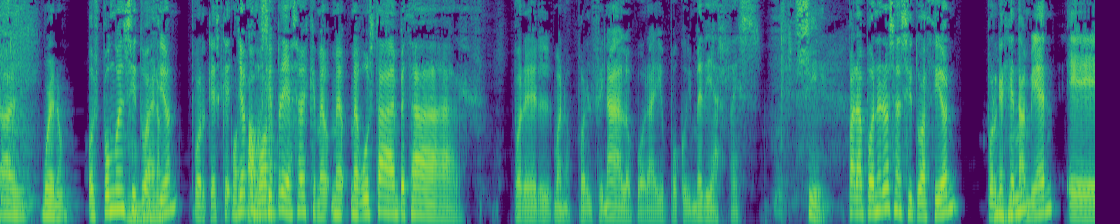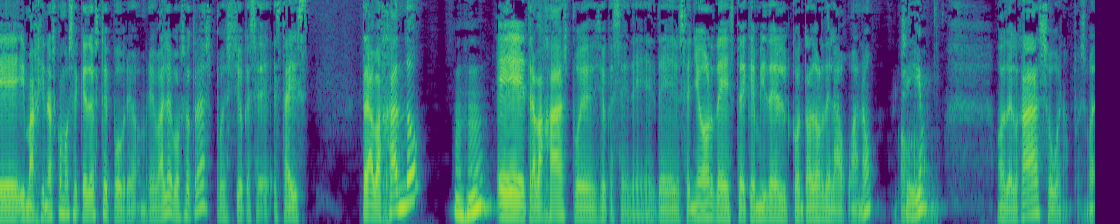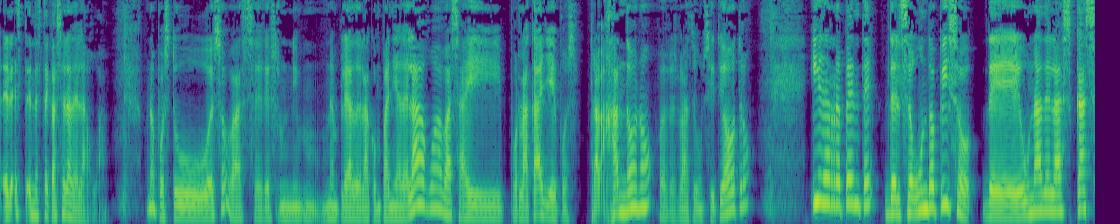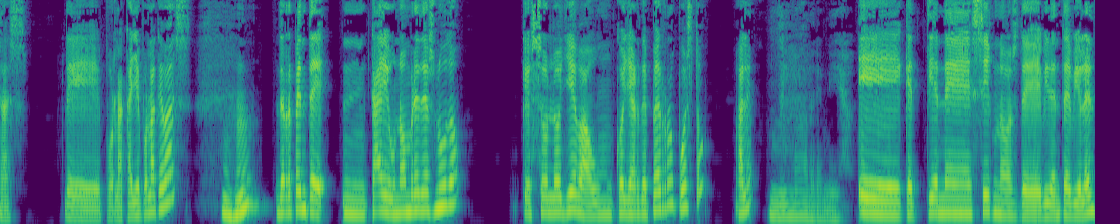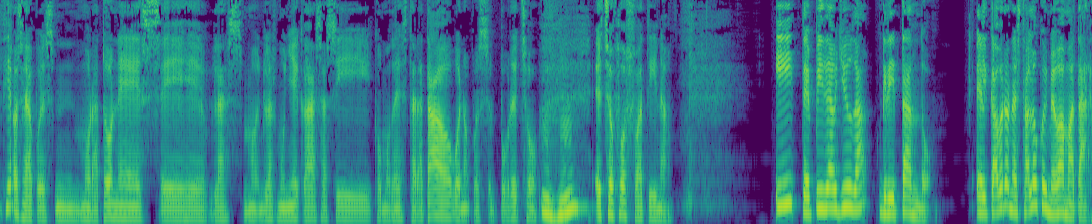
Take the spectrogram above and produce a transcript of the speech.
Ay, bueno, Os pongo en situación, porque es que Por yo como siempre ya sabes que me, me- me gusta empezar por el, bueno, por el final o por ahí un poco y medias res. sí. Para poneros en situación, porque es que también, eh, imaginaos cómo se quedó este pobre hombre, ¿vale? Vosotras, pues yo qué sé, estáis trabajando, Eh, trabajas, pues yo qué sé, de- del señor de este que mide el contador del agua, ¿no? O- Sí. O, del gas, o bueno, pues este- en este caso era del agua. Bueno, pues tú, eso, vas, eres un, un empleado de la compañía del agua, vas ahí por la calle, pues trabajando, ¿no? Pues vas de un sitio a otro. Y de repente, del segundo piso de una de las casas de, por la calle por la que vas, de repente mm, cae un hombre desnudo que solo lleva un collar de perro puesto, ¿vale? Madre mía. Eh, que tiene signos de evidente violencia, o sea, pues moratones, eh, las, las muñecas así como de estar atado, bueno, pues el pobre hecho, hecho fosfatina. Y te pide ayuda gritando, el cabrón está loco y me va a matar,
